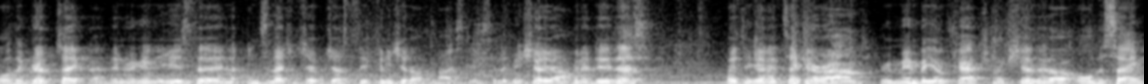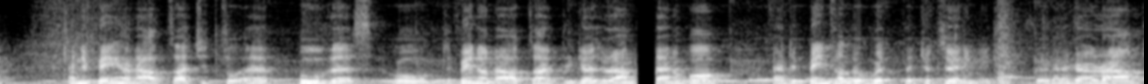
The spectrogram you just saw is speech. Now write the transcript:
or the grip tape and then we're going to use the insulation tape just to finish it off nicely. So let me show you how I'm going to do this. First you're going to take it around, remember your gaps, make sure they are all the same and depending on how outside you uh, pull this will depend on how outside it goes around the handlebar, it uh, depends on the width that you're turning it. So we're going to go around,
